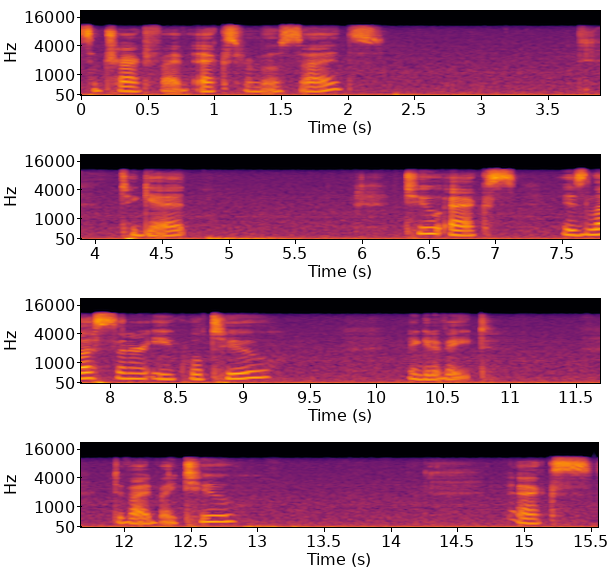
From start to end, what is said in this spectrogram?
subtract 5x from both sides to get 2x is less than or equal to negative 8. Divide by 2, x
